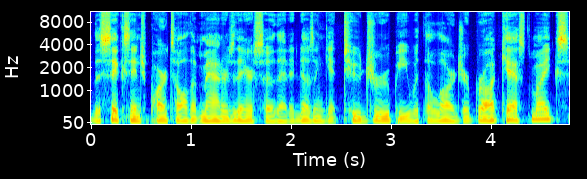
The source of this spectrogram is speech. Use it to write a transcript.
the six inch part's all that matters there so that it doesn't get too droopy with the larger broadcast mics.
